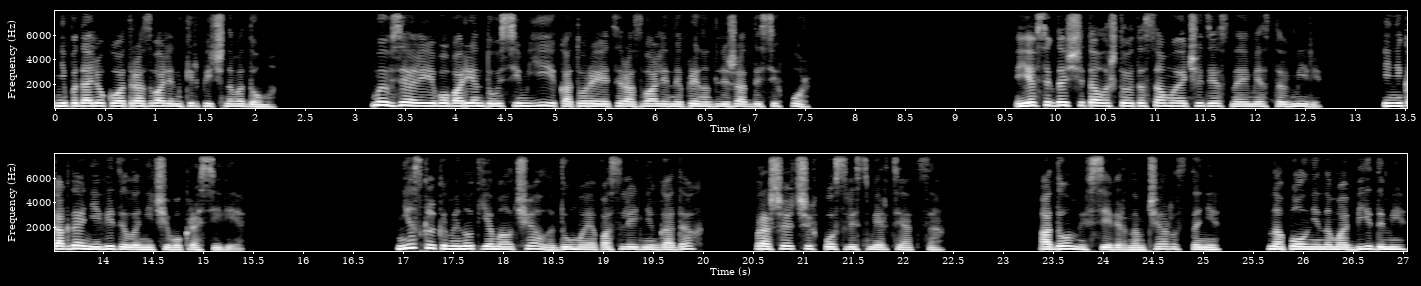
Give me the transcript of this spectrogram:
неподалеку от развалин кирпичного дома. Мы взяли его в аренду у семьи, которой эти развалины принадлежат до сих пор. Я всегда считала, что это самое чудесное место в мире, и никогда не видела ничего красивее. Несколько минут я молчала, думая о последних годах, прошедших после смерти отца. О доме в Северном Чарльстоне, наполненном обидами,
